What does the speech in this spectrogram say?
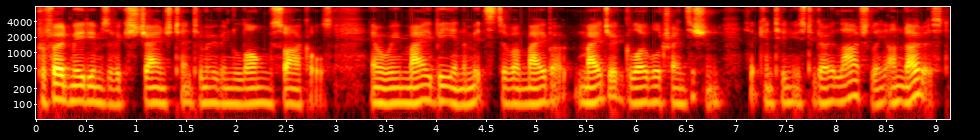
Preferred mediums of exchange tend to move in long cycles, and we may be in the midst of a major global transition that continues to go largely unnoticed.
